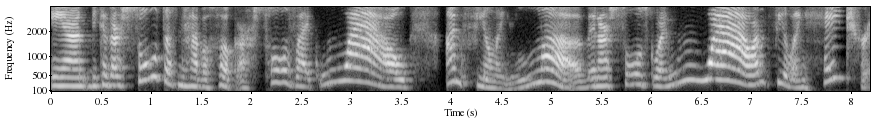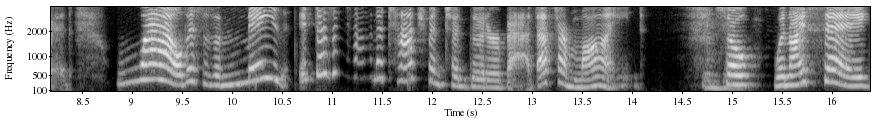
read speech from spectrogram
And because our soul doesn't have a hook, our soul's like, wow, I'm feeling love. And our soul's going, wow, I'm feeling hatred. Wow, this is amazing. It doesn't have an attachment to good or bad. That's our mind. Mm-hmm. So when I say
